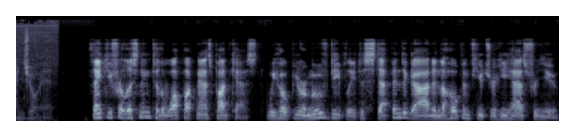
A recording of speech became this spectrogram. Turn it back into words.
Enjoy it. Thank you for listening to the Wapak podcast. We hope you are moved deeply to step into God and the hope and future He has for you,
